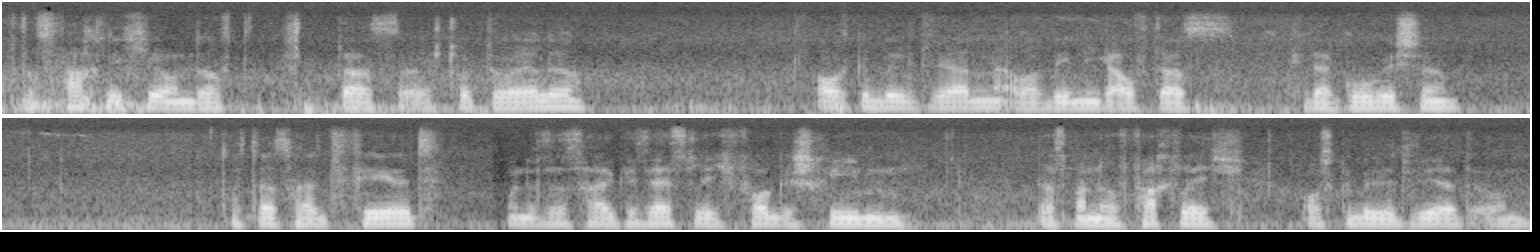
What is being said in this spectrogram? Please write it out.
auf das Fachliche und auf das äh, Strukturelle ausgebildet werden, aber weniger auf das Pädagogische, dass das halt fehlt. Und es ist halt gesetzlich vorgeschrieben, dass man nur fachlich ausgebildet wird. Und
